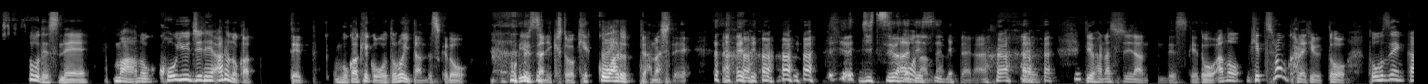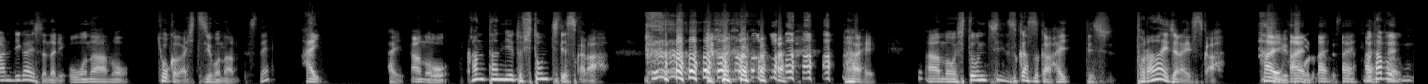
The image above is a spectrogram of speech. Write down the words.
そうですね。まあ、あの、こういう事例あるのかっ、僕は結構驚いたんですけど、堀内さんに聞くと結構あるって話で。実そうなんだみたいな、っていう話なんですけど、あの、結論から言うと、当然管理会社なりオーナーの許可が必要なんですね。はい。はい。あの、簡単に言うと人んちですから。はい。あの、人んちにずかずか入ってし取らないじゃないですか。はっていうところなんですね。まあ多分、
